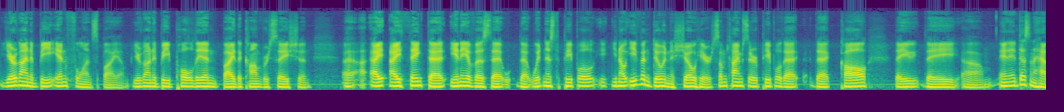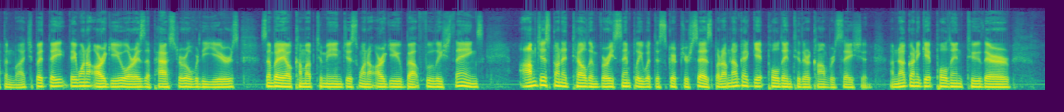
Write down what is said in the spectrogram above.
You're going to be influenced by him. You're going to be pulled in by the conversation. Uh, I I think that any of us that that witness to people, you know, even doing the show here, sometimes there are people that that call, they they um, and it doesn't happen much, but they they want to argue, or as a pastor over the years, somebody will come up to me and just want to argue about foolish things. I'm just going to tell them very simply what the scripture says, but I'm not going to get pulled into their conversation. I'm not going to get pulled into their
